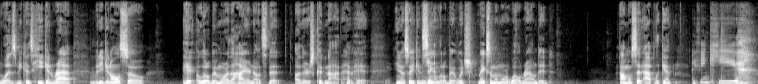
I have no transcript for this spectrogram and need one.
was because he can rap, but he can also hit a little bit more of the higher notes that others could not have hit. You know, so he can sing a little bit, which makes him a more well rounded. I almost said applicant. I think he.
